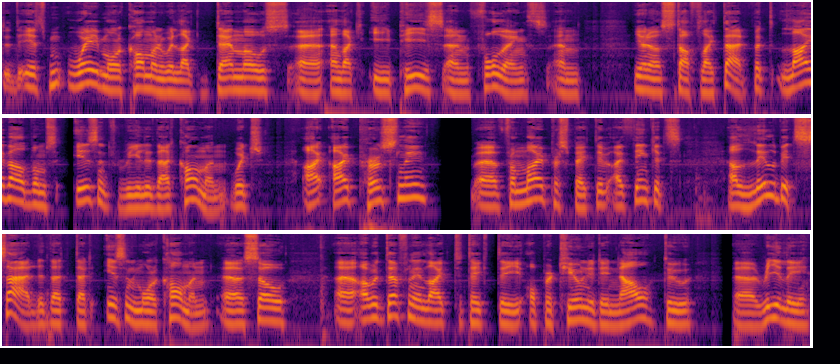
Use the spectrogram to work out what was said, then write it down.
it's way more common with like demos and like EPs and full lengths and you know stuff like that. But live albums isn't really that common, which I I personally, uh, from my perspective, I think it's a little bit sad that that isn't more common. Uh, so uh, I would definitely like to take the opportunity now to uh, really,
